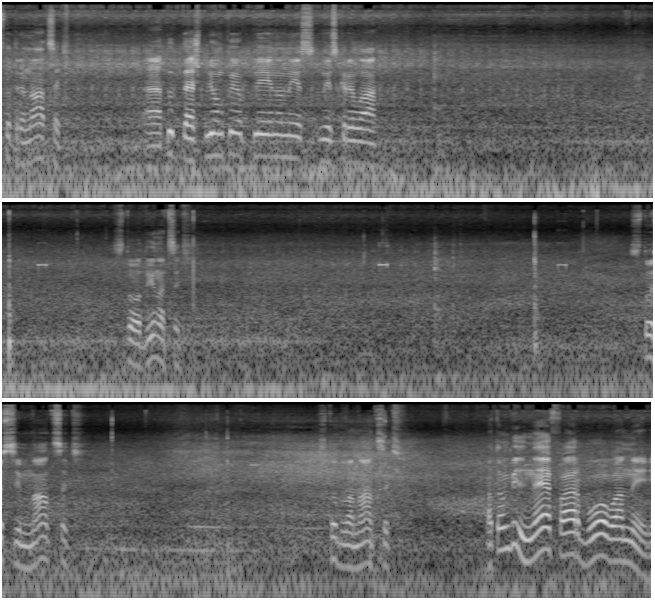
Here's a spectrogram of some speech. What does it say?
сто тринадцять. Е, Тут теж пленкою обклеєно низ, низ крила. 111. Сто сімнадцять, сто дванадцять. Автомобіль не фарбований.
